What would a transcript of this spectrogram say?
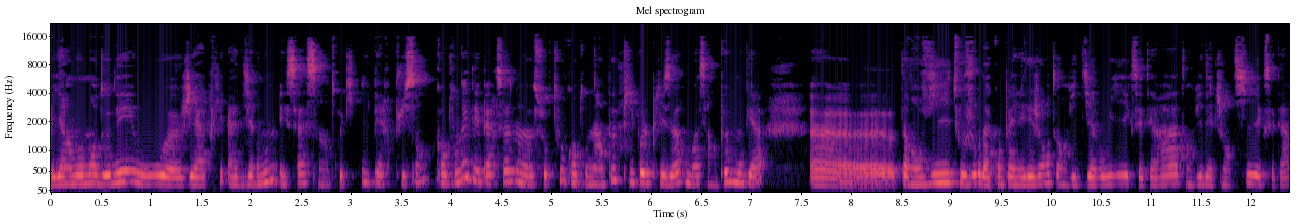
Il y a un moment donné où euh, j'ai appris à dire non, et ça, c'est un truc hyper puissant. Quand on est des personnes, euh, surtout quand on est un peu people pleaser, moi, c'est un peu mon gars, euh, t'as envie toujours d'accompagner les gens, t'as envie de dire oui, etc., t'as envie d'être gentil, etc.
